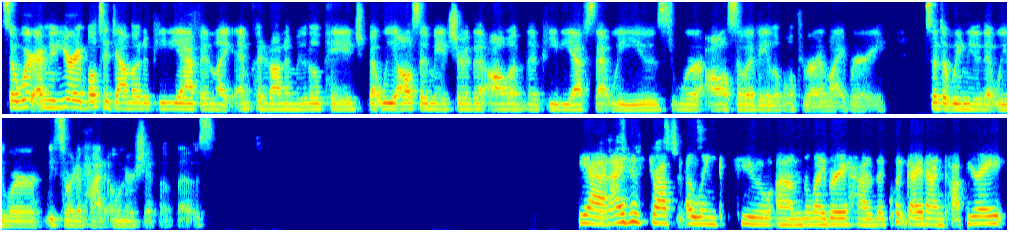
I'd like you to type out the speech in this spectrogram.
So we're, I mean, you're able to download a PDF and like, and put it on a Moodle page, but we also made sure that all of the PDFs that we used were also available through our library so that we knew that we were, we sort of had ownership of those. Yeah, and I just dropped a link to, um, the library has a quick guide on copyright.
